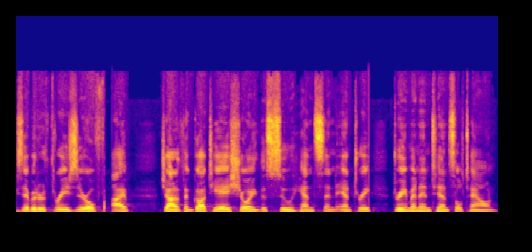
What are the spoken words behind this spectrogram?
Exhibitor 305, Jonathan Gauthier showing the Sue Henson entry, Dreamin' in Tinseltown.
